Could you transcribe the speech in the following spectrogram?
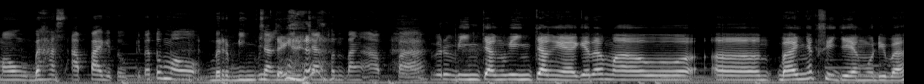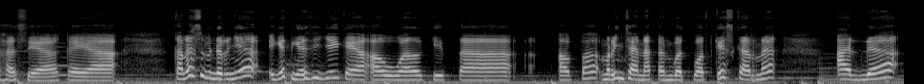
Mau bahas apa gitu? Kita tuh mau berbincang-bincang tentang apa? berbincang-bincang ya kita mau eh, banyak sih J yang mau dibahas ya kayak karena sebenarnya ingat nggak sih J kayak awal kita apa merencanakan buat podcast karena ada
